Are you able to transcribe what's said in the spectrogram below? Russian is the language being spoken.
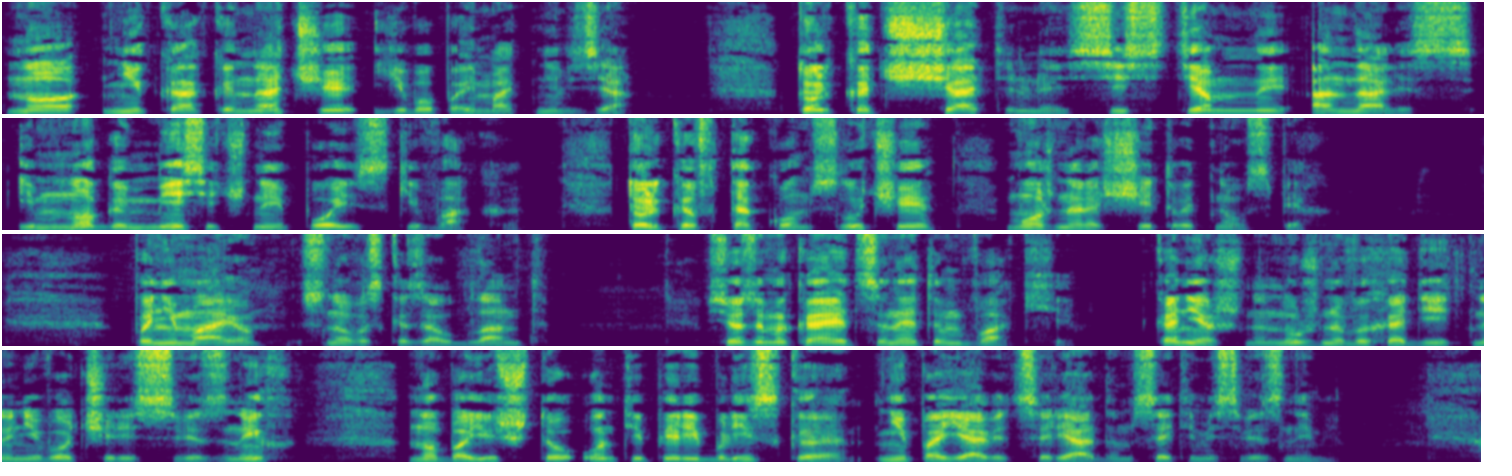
но никак иначе его поймать нельзя. Только тщательный системный анализ и многомесячные поиски Вакха. Только в таком случае можно рассчитывать на успех. «Понимаю», — снова сказал Блант. «Все замыкается на этом Вакхе. Конечно, нужно выходить на него через связных, но боюсь, что он теперь и близко не появится рядом с этими связными.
